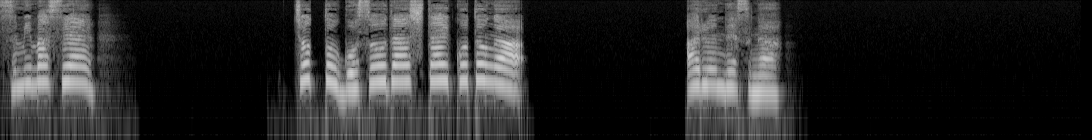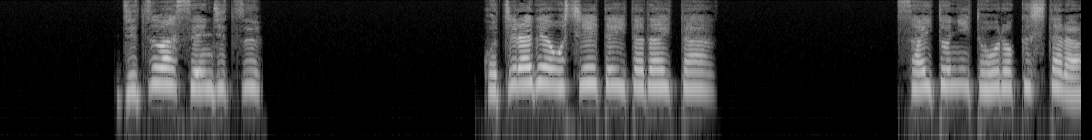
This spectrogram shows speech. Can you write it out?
すみません。ちょっとご相談したいことがあるんですが、実は先日、こちらで教えていただいたサイトに登録したら、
